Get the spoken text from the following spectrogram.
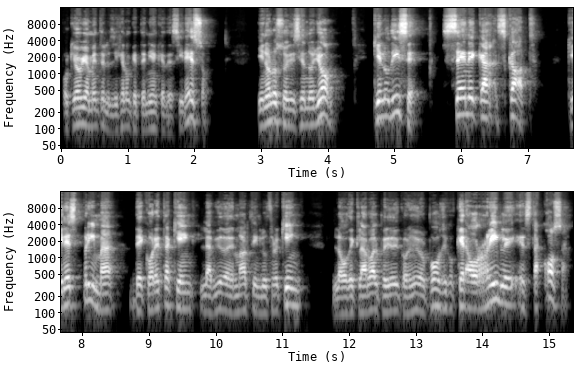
Porque obviamente les dijeron que tenían que decir eso. Y no lo estoy diciendo yo. ¿Quién lo dice? Seneca Scott, quien es prima de Coretta King, la viuda de Martin Luther King. Lo declaró al periódico New York Post, dijo que era horrible esta cosa.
